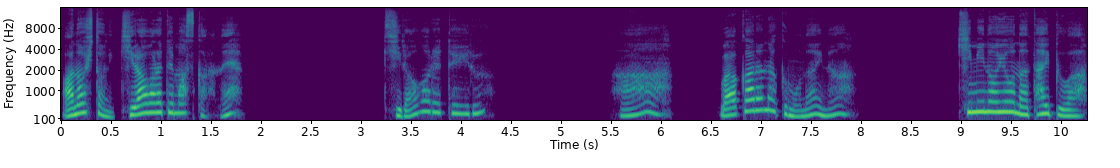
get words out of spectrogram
あの人に嫌われてますからね。嫌われている？ああ、わからなくもないな。君のようなタイプは、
